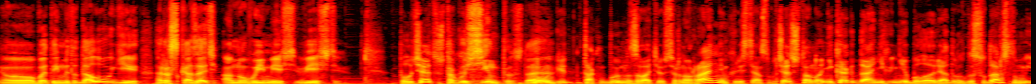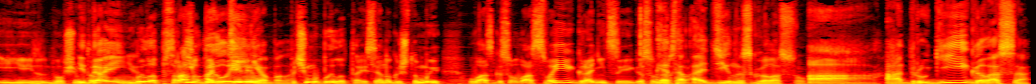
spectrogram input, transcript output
э, в этой методологии рассказать о новой вести. Получается, что... Такой синтез, да? Ну, так, будем называть его все равно ранним христианством. Получается, что оно никогда не, не было рядом с государством, и, в общем-то, И да, и нет. было сразу И было, и отделено. не было. Почему было-то? Если оно говорит, что мы, у вас, у вас свои границы и государства. Это один из голосов. А, А другие голоса.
